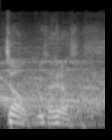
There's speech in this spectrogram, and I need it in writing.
Chao, muchas gracias.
